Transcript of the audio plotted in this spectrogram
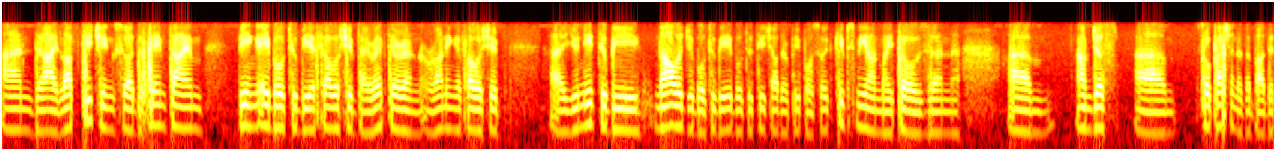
And uh, I love teaching, so at the same time, being able to be a fellowship director and running a fellowship, uh, you need to be knowledgeable to be able to teach other people. So it keeps me on my toes, and um, I'm just um, so passionate about the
